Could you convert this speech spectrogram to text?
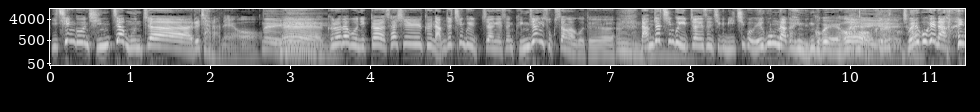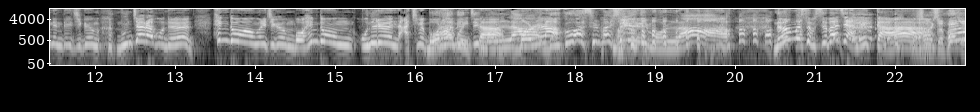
이 친구는 진짜 문자를 잘하네요. 네. 그러다 보니까 사실 그 남자친구 입장에선 굉장히 속상하거든. 음. 남자친구 입장에선 지금 이 친구 외국 나가 있는 거예요. 네, 그렇죠. 외국에 나가 있는데 지금 문자라고는 행동을 지금 뭐 행동 오늘은 아침에 뭘뭐 하고 있다. 몰라. 몰라. 누구와 술 마시는지 몰라. 너무 섭섭하지 않을까. 섭섭하죠.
